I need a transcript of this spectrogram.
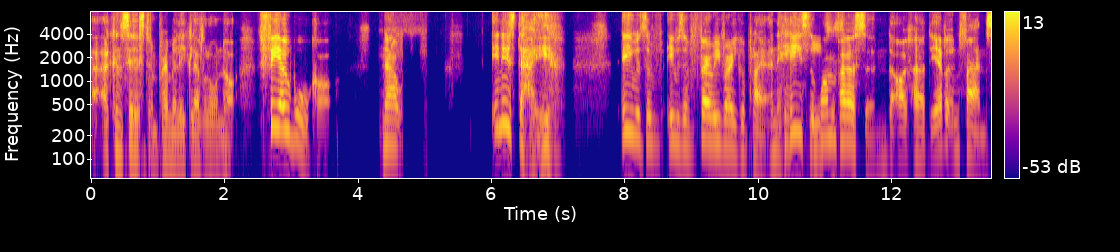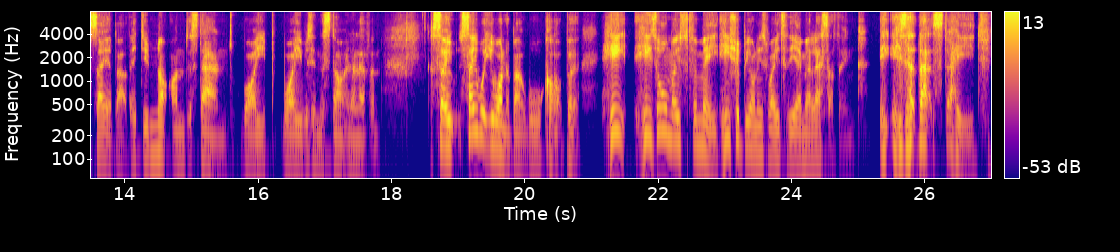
a consistent Premier League level or not. Theo Walcott. Now, in his day, he was a he was a very very good player, and he's the one person that I've heard the Everton fans say about they do not understand why he, why he was in the starting eleven. So say what you want about Walcott, but he he's almost for me he should be on his way to the MLS. I think he, he's at that stage.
